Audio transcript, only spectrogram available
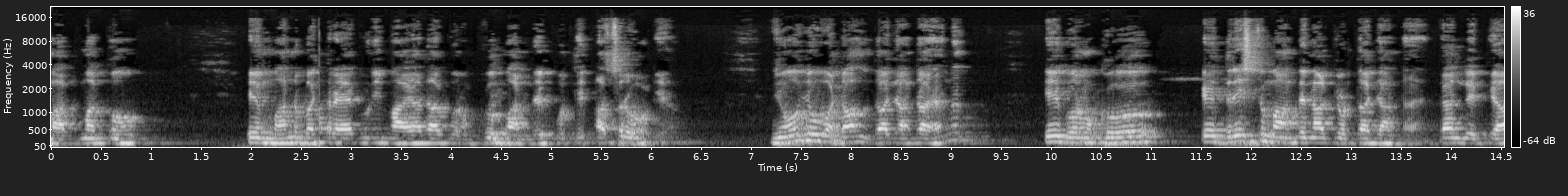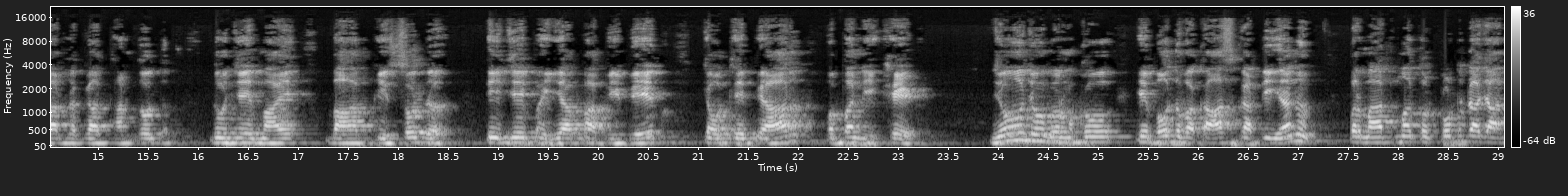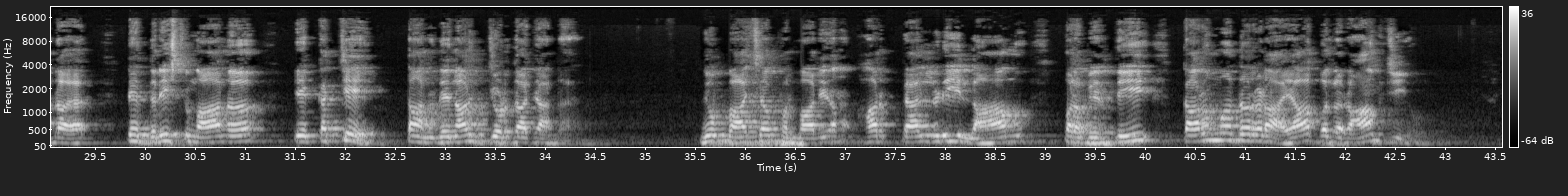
ਪ੍ਰਮਾਤਮਾ ਤੋਂ। ਇਹ ਮਨ ਬਚ ਬਚਰੈ ਗੁਣੀ ਮਾਇਆ ਦਾ ਗੁਰੂ ਮਨ ਦੇ ਉੱਤੇ ਅਸਰ ਹੋ ਗਿਆ। ਜਿਉਂ ਜਿਉਂ ਵੱਡਾ ਹੁੰਦਾ ਜਾਂਦਾ ਹੈ ਨਾ, ਇਹ ਗੁਰਮੁਖੋ ਇਹ ਦ੍ਰਿਸ਼ਟ ਮਾਨ ਦੇ ਨਾਲ ਜੁੜਦਾ ਜਾਂਦਾ ਹੈ। ਪਹਿਲੇ ਪਿਆਰ ਲੱਗਾ ਥਨ ਦੁੱਧ, ਦੂਜੇ ਮਾਏ ਬਾਪ ਕੀ ਸੁਧ, ਤੀਜੇ ਭਈਆ ਭਾਬੀ ਬੇਬ ਚੌਥੇ ਪਿਆਰ ਉਪਨੀ ਖੇਡ। ਜਿਉਂ ਜਿਉਂ ਗੁਰਮੁਖੋ ਇਹ ਬੁੱਧ ਵਿਕਾਸ ਕਰਦੀ ਹੈ ਨਾ, ਪਰਮਾਤਮਾ ਤੋਂ ਟੁੱਟਦਾ ਜਾਂਦਾ ਹੈ। ਤੇ ਦ੍ਰਿਸ਼ਟਮਾਨ ਇਹ ਕੱਚੇ ਧਨ ਦੇ ਨਾਲ ਜੁੜਦਾ ਜਾਂਦਾ ਹੈ। ਜੋ ਬਾਦਸ਼ਾਹ ਫਰਮਾ ਰਿਹਾ ਹਰ ਪੈਲੜੀ ਲਾਮ ਪ੍ਰਵਿਰਤੀ, ਕਰਮ ਦਰੜਾਇਆ ਬਲਰਾਮ ਜੀਓ।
